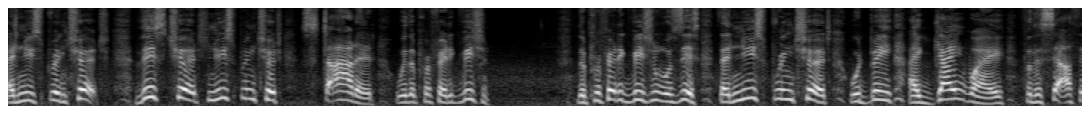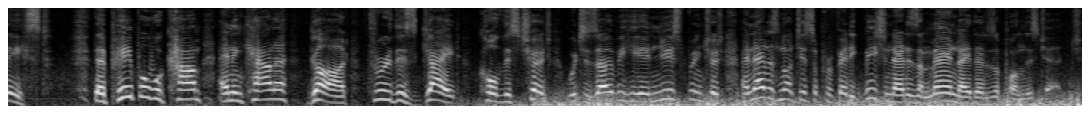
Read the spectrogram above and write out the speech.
at New Spring Church, this church, New Spring Church, started with a prophetic vision. The prophetic vision was this that New Spring Church would be a gateway for the Southeast that people will come and encounter God through this gate called this church, which is over here, New Spring Church. And that is not just a prophetic vision, that is a mandate that is upon this church.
